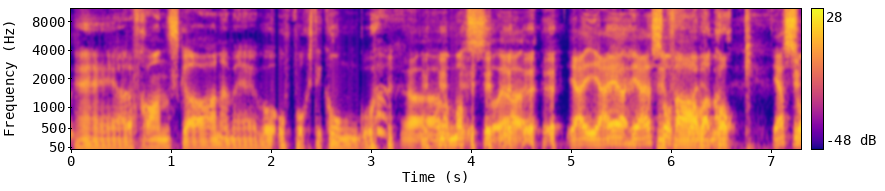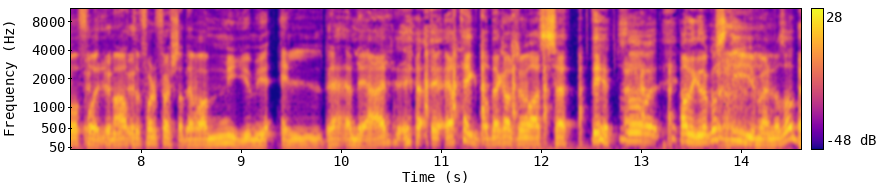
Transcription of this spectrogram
Eh, Ja, det franske aner med var oppvokst i Kongo. Ja, masse ja. jeg, jeg, jeg, jeg så Min far var kokk. Jeg så for meg at for det første at jeg var mye, mye eldre enn det jeg er. Jeg, jeg tenkte at jeg kanskje var 70, så jeg hadde ikke noe kostyme eller noe sånt.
